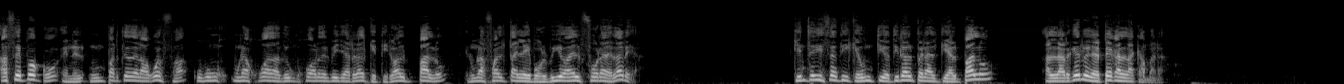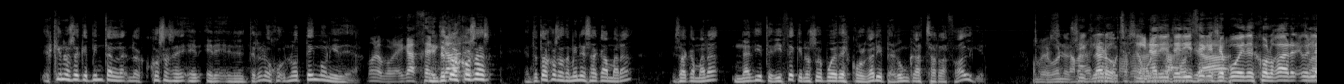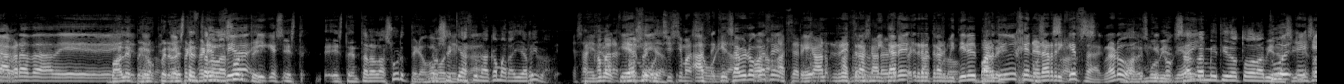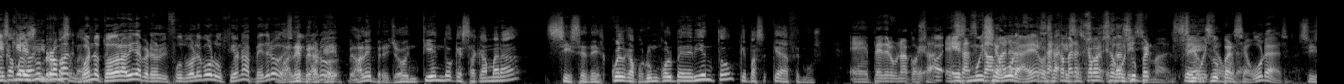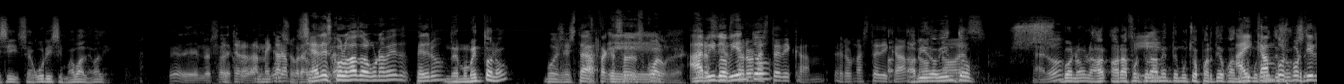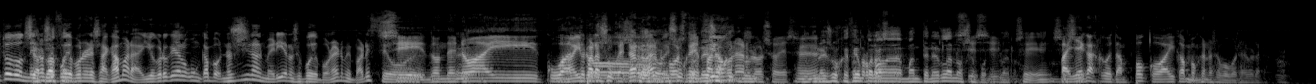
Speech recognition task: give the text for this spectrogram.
Hace poco, en el- un partido de la UEFA, hubo un- una jugada de un jugador del Villarreal que tiró al palo en una falta y le volvió a él fuera del área. ¿Quién te dice a ti que un tío tira el penalti al palo, al larguero y le pega en la cámara? Es que no sé qué pintan la- las cosas en, en- en el terreno. No tengo ni idea. Bueno, porque hay que acercar... Entre otras cosas, entre otras cosas también esa cámara, esa cámara, nadie te dice que no se puede descolgar y pegar un cacharrazo a alguien. Hombre, esa bueno, sí, claro. Y nadie te dice que se puede descolgar la Claro. grada de. Vale, pero, de- pero de es tentar a la suerte. y que se- Es, es tentar a la suerte. Pero no ¿cómo sé qué hace una cámara ahí arriba. Esa Pedro, cámara ¿qué tiene hace? muchísima Hace- seguridad. que ¿Sabe lo que Bueno, hace? acercar- Eh, retransmitir, acercar el retransmitir el Vale, partido y generar pues, riqueza, claro. Vale, es muy que bien. que Se ha transmitido toda la vida Tú, sin eh, esa es que cámara eres un no nada. Bueno, toda la vida, pero el fútbol evoluciona, Pedro. Vale, que, pero, que- vale, yo entiendo que esa cámara, si se descuelga por un golpe de viento, ¿qué, pasa- qué hacemos? Eh, Pedro, una cosa. Eh, es esas muy cámaras- segura, ¿eh? O Esas sea, cámaras esas son están súper- segurísimas. sí, muy súper seguras. seguras. Sí, sí, segurísima, vale, vale. Eh, no se ha Pero, caso, ¿Se ha descolgado alguna vez, Pedro? De momento no. Pues está. Hasta que se eh, descuelgue. ¿Ha Pero habido si viento? Era una Steadicam. Era una Steadicam, Ha no- habido no viento. es- Claro. Bueno, ahora afortunadamente muchos partidos cuando Hay campos, por cierto, donde se no se puede poner esa cámara. Yo creo que hay algún campo. No sé si en Almería no se puede poner, me parece. Sí, donde eh, no hay cuatro... hay para sujetarla, no hay sujeción. para Donde- ponerlo, eso es. donde no hay sujeción Otro para poste. mantenerla, no Sí, se pone, sí. claro. Sí, sí, Vallecas sí. creo que tampoco, hay campos que no se puede poner, ¿verdad?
